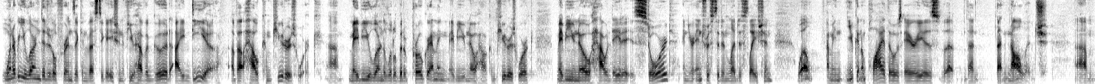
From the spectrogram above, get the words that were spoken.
whenever you learn digital forensic investigation, if you have a good idea about how computers work, um, maybe you learned a little bit of programming, maybe you know how computers work, maybe you know how data is stored and you're interested in legislation, well, I mean, you can apply those areas, that, that, that knowledge, um,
